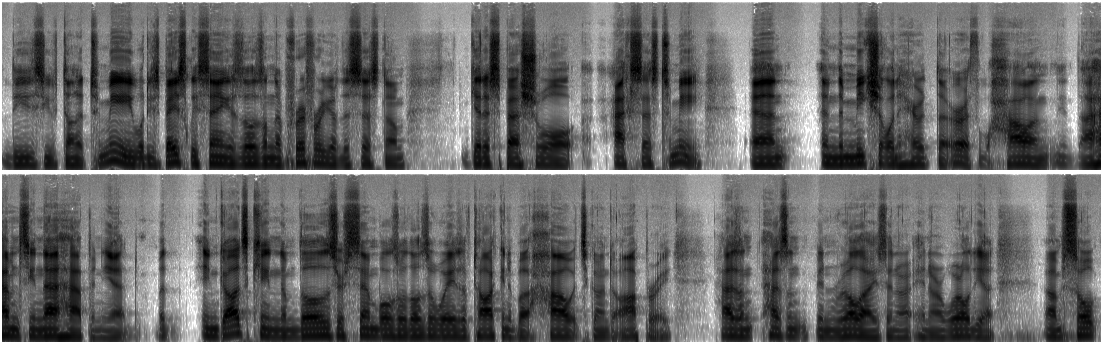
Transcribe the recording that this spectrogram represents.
these you've done it to me, what he's basically saying is those on the periphery of the system get a special access to me. And and the meek shall inherit the earth. How? I haven't seen that happen yet. But in God's kingdom, those are symbols or those are ways of talking about how it's going to operate. hasn't hasn't been realized in our in our world yet. Um, so,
